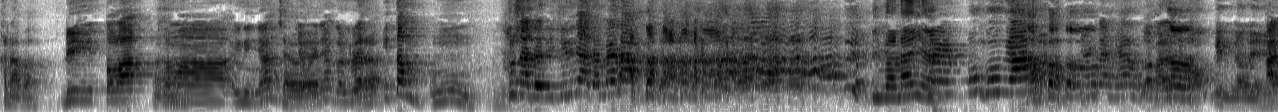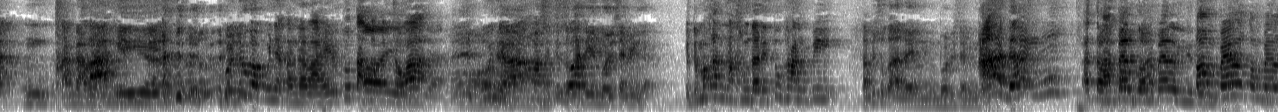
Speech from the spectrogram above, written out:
Kenapa? ditolak Heeh. sama ininya Cewek. ceweknya gara-gara Gara- hitam Hmm. terus ada di sininya ada merah Di mananya? di punggungnya di leher ditokin kali ya. Hmm, tanda lahir dia. gue juga punya tanda lahir tuh tato Oh, kecoa iya. Oh, punya iya. maksudnya suka gua- di body shaming enggak? itu mah kan langsung dari Tuhan pi Tapi suka ada yang body shaming enggak? ada ini Ah, tompel, Tato gua. tompel gitu. tompel tompel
